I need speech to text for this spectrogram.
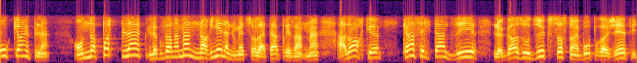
Aucun plan. On n'a pas de plan. Le gouvernement n'a rien à nous mettre sur la table présentement. Alors que quand c'est le temps de dire le gazoduc, ça c'est un beau projet, puis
